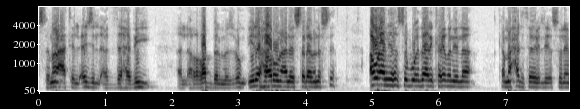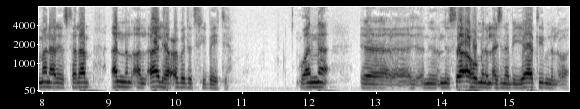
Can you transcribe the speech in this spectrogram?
صناعة العجل الذهبي الرب المزعوم إلى هارون عليه السلام نفسه أو أن ينسبوا ذلك أيضا إلى كما حدث لسليمان عليه السلام أن الآلهة عبدت في بيته. وأن آه، نساءه من الأجنبيات من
